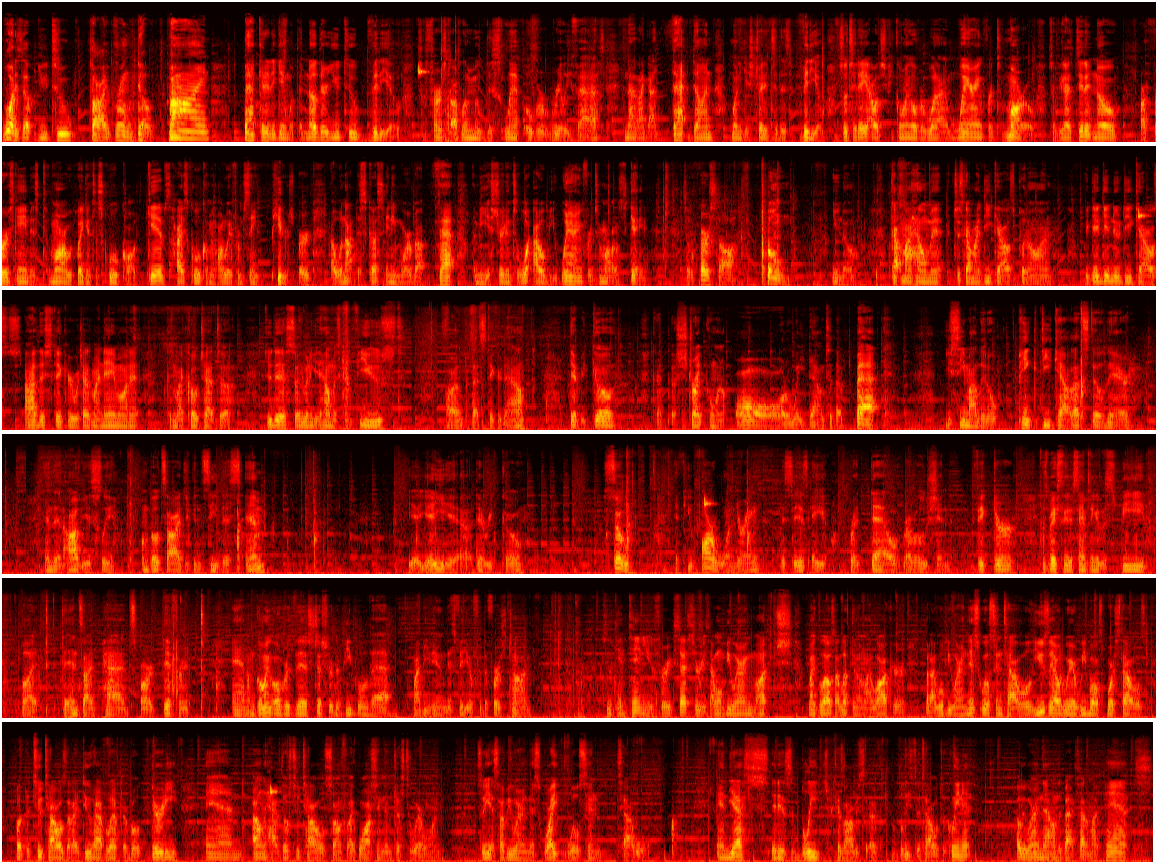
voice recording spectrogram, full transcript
What is up, YouTube? Virone Devine back at it again with another YouTube video. So first off, let me move this lamp over really fast. Now that I got that done, I'm going to get straight into this video. So today I'll just be going over what I'm wearing for tomorrow. So if you guys didn't know, our first game is tomorrow. We play against a school called Gibbs High School coming all the way from St. Petersburg. I will not discuss any more about that. Let me get straight into what I will be wearing for tomorrow's game. So first off, boom, you know, got my helmet, just got my decals put on. We did get new decals. I have this sticker which has my name on it because my coach had to do this so he wouldn't get helmets confused. Alright, put that sticker down. There we go. Got the stripe going all the way down to the back. You see my little pink decal, that's still there. And then obviously on both sides you can see this M. Yeah, yeah, yeah, there we go. So, if you are wondering, this is a Riddell Revolution Victor. It's basically the same thing as a Speed, but the inside pads are different and I'm going over this just for the people that might be viewing this video for the first time. To continue, for accessories, I won't be wearing much. My gloves, I left them in my locker, but I will be wearing this Wilson towel. Usually I would wear Weeball Sports towels, but the two towels that I do have left are both dirty, and I only have those two towels, so I don't like washing them just to wear one. So yes, I'll be wearing this white Wilson towel. And yes, it is bleached because obviously I've bleached the towel to clean it. I'll be wearing that on the back side of my pants.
